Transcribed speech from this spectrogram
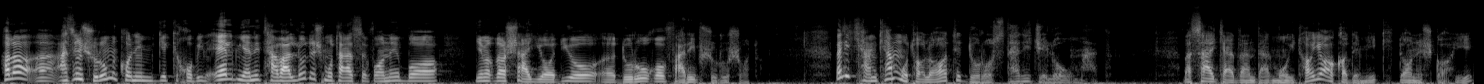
حالا از این شروع می‌کنیم میگه که خب این علم یعنی تولدش متاسفانه با یه مقدار شیادی و دروغ و فریب شروع شد. ولی کم کم مطالعات درستری جلو اومد و سعی کردن در محیط های آکادمیک دانشگاهی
